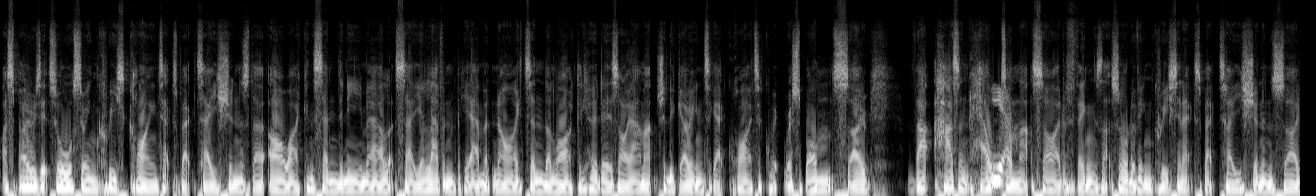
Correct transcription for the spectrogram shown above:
I suppose it's also increased client expectations that, oh, I can send an email at, say, 11 p.m. at night, and the likelihood is I am actually going to get quite a quick response. So that hasn't helped yeah. on that side of things, that sort of increase in expectation. And so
